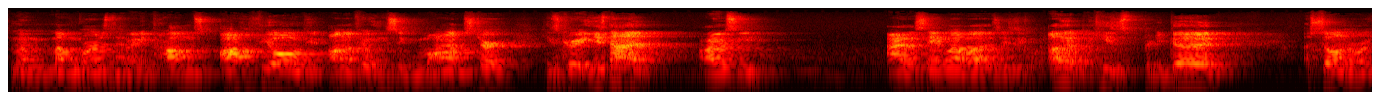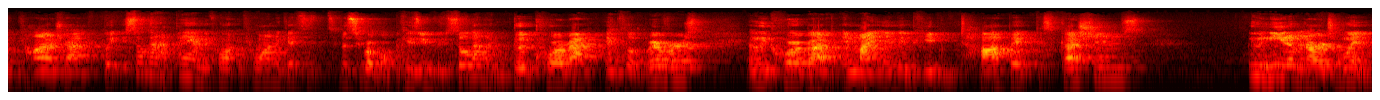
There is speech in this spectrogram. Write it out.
Melvin Gordon doesn't have any problems off the field. On the field, he's a monster. He's great. He's not obviously at the same level as Ezekiel Elliott, but he's pretty good. Still on a rookie contract, but you still gotta pay him if you want, if you want to get to the Super Bowl because you still got a good quarterback in Philip Rivers, and the quarterback in my MVP topic discussions. You need him in order to win.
